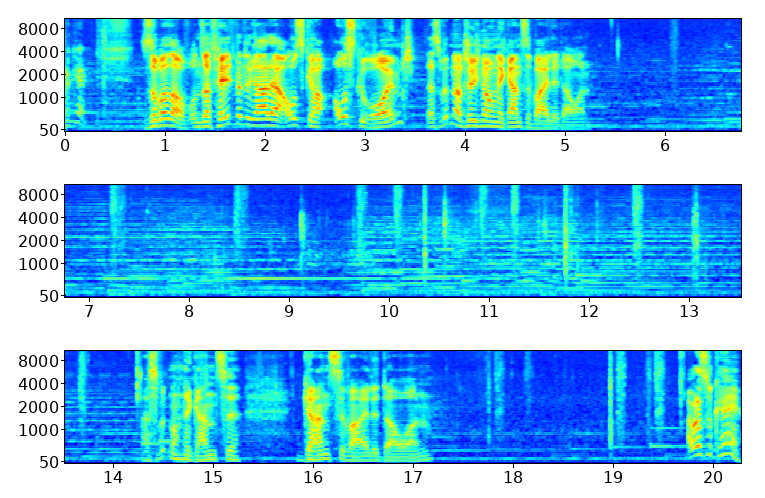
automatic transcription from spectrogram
Okay. So, pass auf. Unser Feld wird gerade ausge ausgeräumt. Das wird natürlich noch eine ganze Weile dauern. Das wird noch eine ganze, ganze Weile dauern. Aber das ist okay.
